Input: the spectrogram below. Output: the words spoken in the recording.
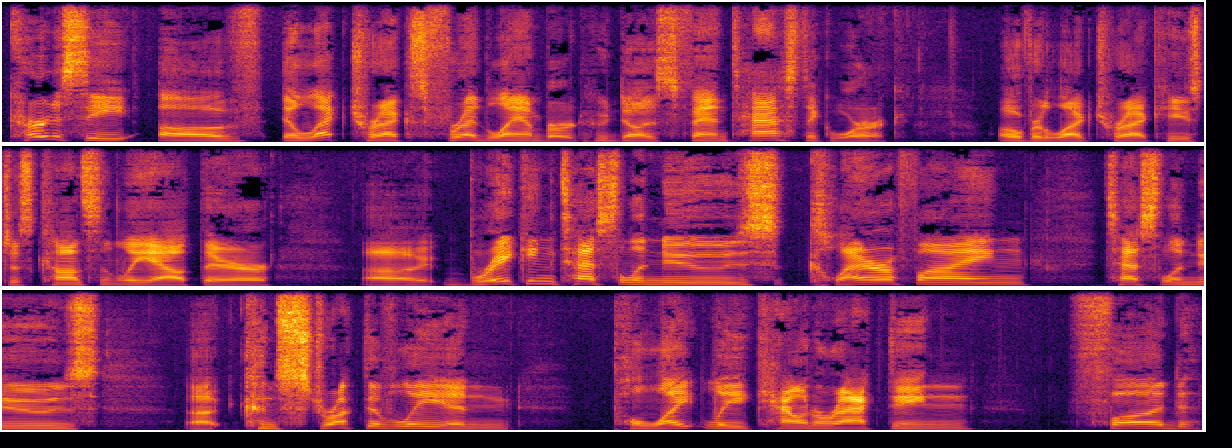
courtesy of Electrek's Fred Lambert, who does fantastic work over Electrek. He's just constantly out there uh, breaking Tesla news, clarifying Tesla news, uh, constructively and politely counteracting FUD.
